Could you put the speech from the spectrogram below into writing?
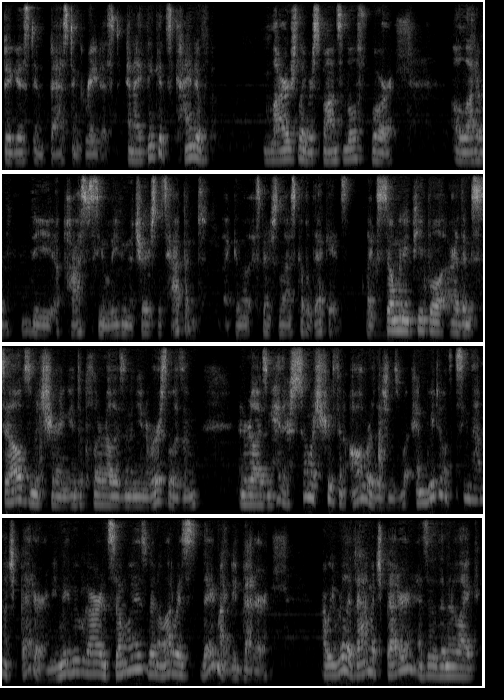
biggest and best and greatest. And I think it's kind of largely responsible for a lot of the apostasy and leaving the church that's happened, like in the, especially in the last couple of decades. Like mm. so many people are themselves maturing into pluralism and universalism and realizing, hey, there's so much truth in all religions, and we don't seem that much better. I mean, maybe we are in some ways, but in a lot of ways, they might be better. Are we really that much better? And so then they're like,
